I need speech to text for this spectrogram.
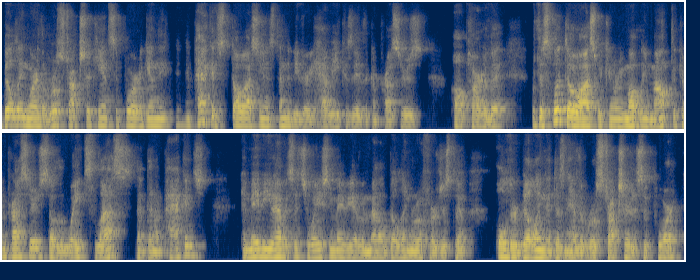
building where the roof structure can't support. Again, the, the packaged DOAS units tend to be very heavy because they have the compressors all part of it. With the split DOAS, we can remotely mount the compressors so the weight's less than, than a package. And maybe you have a situation, maybe you have a metal building roof or just a older building that doesn't have the roof structure to support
